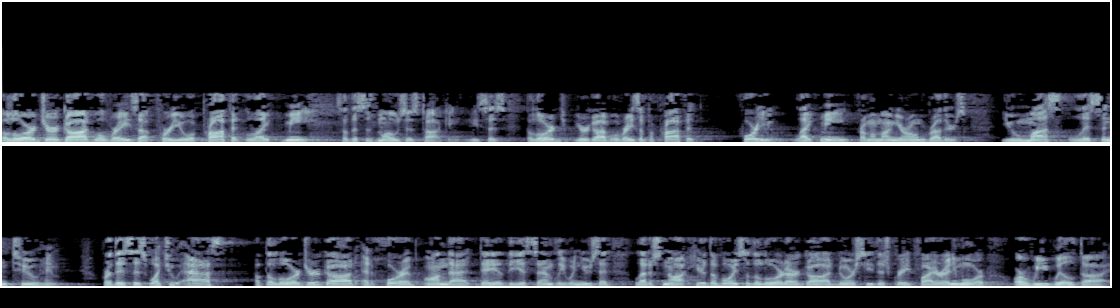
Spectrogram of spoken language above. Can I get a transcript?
The Lord your God will raise up for you a prophet like me. So this is Moses talking. He says, The Lord your God will raise up a prophet for you, like me, from among your own brothers, you must listen to him. For this is what you asked of the Lord your God at Horeb on that day of the assembly, when you said, Let us not hear the voice of the Lord our God, nor see this great fire anymore, or we will die.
